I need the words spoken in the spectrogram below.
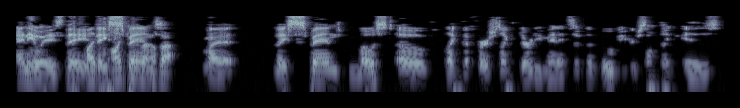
anyways, they I, they I spend my they spend most of like the first like 30 minutes of the movie or something is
